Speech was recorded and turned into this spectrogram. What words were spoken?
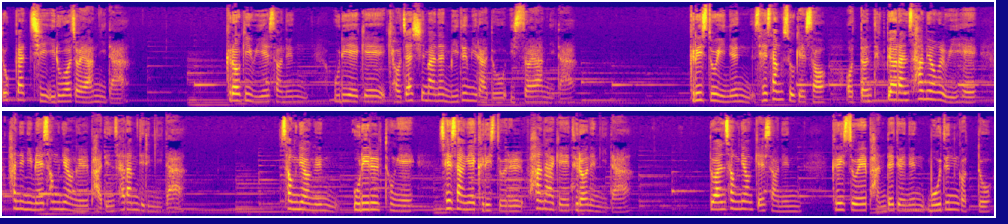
똑같이 이루어져야 합니다. 그러기 위해서는 우리에게 겨자씨만한 믿음이라도 있어야 합니다. 그리스도인은 세상 속에서 어떤 특별한 사명을 위해 하느님의 성령을 받은 사람들입니다. 성령은 우리를 통해 세상의 그리스도를 환하게 드러냅니다. 또한 성령께서는 그리스도에 반대되는 모든 것도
